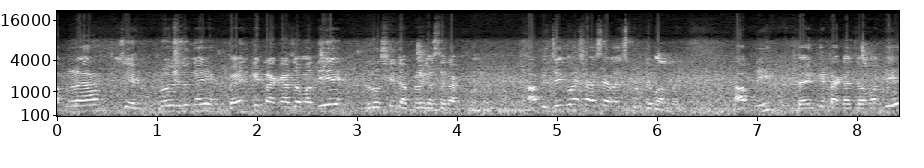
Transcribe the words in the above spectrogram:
আপনারা যে প্রয়োজনে ব্যাংকে টাকা জমা দিয়ে রসিদ আপনার কাছে রাখুন। আপনি যে কোনো সাহায্যে অ্যারেঞ্জ করতে পারবেন। আপনি ব্যাংকে টাকা জমা দিয়ে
